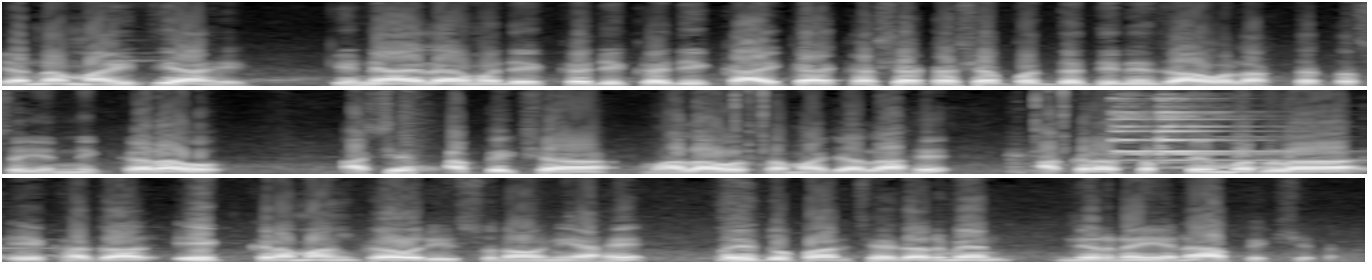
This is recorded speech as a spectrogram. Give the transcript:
यांना माहिती आहे की न्यायालयामध्ये कधी कधी काय काय कशा कशा पद्धतीने जावं लागतं तसं यांनी करावं. अशी अपेक्षा मला व समाजाला आहे. अकरा सप्टेंबरला एक हजार एक क्रमांकावर ही सुनावणी आहे. म्हणजे दुपारच्या दरम्यान निर्णय येणं अपेक्षित आहे.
